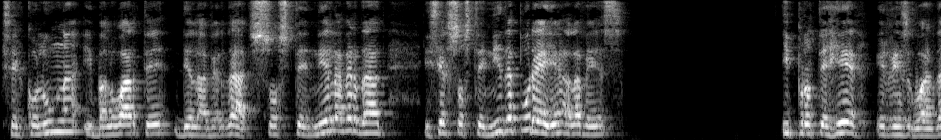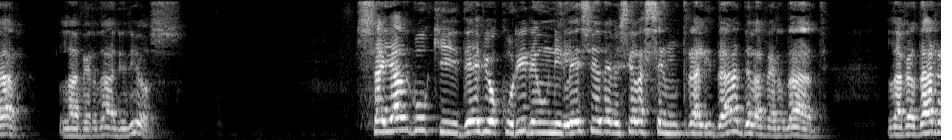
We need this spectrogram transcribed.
Ser columna y baluarte de la verdad, sostener la verdad y ser sostenida por ella a la vez y proteger y resguardar la verdad de Dios. Se há algo que deve ocorrer em uma igreja, deve ser a centralidade da verdade, a verdade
